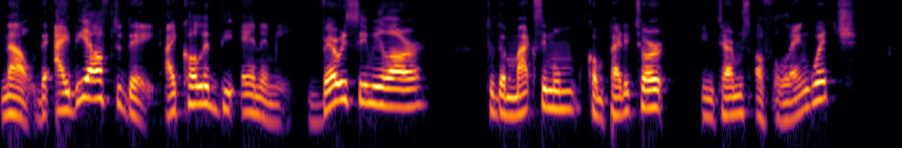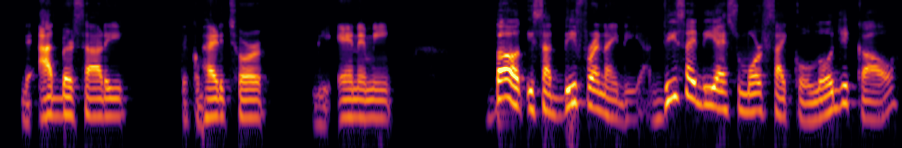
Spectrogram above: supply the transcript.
now, the idea of today, I call it the enemy. Very similar to the maximum competitor in terms of language, the adversary, the competitor, the enemy but it's a different idea. This idea is more psychological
